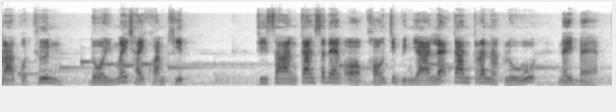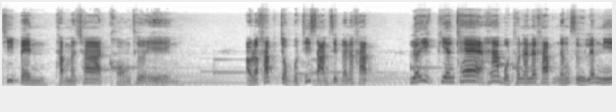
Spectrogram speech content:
ปรากฏขึ้น โดยไม่ใช้ความคิด ที่สร้างการแสดงออกของจิตวิญญาณและการตระหนักรู้ในแบบที่เป็นธรรมชาติของเธอเอง เอาละครับ จบบทที่ 30 แล้วนะครับ เหลืออีกเพียงแค่ 5 บทเท่านั้นนะครับ หนังสือเล่มนี้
